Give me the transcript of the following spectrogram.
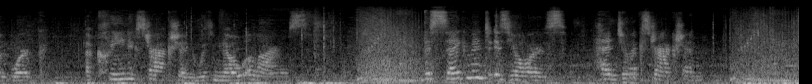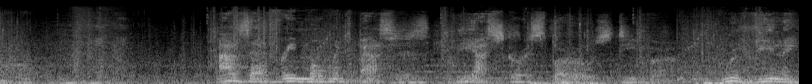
Excellent work. A clean extraction with no alarms. The segment is yours. Head to extraction. As every moment passes, the Ascaris burrows deeper, revealing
